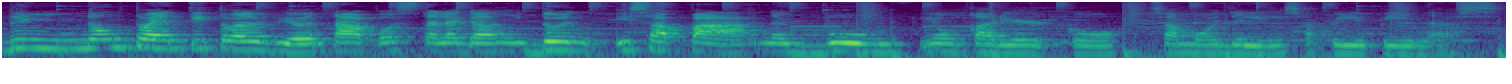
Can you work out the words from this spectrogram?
Dun, nung 2012 yun. Tapos, talagang dun, isa pa, nag-boom yung career ko sa modeling sa Pilipinas.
